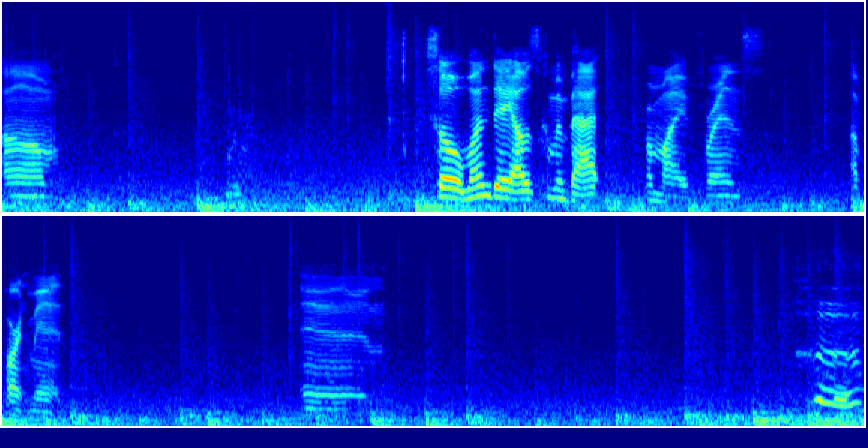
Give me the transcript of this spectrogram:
Um, so one day I was coming back from my friend's apartment and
